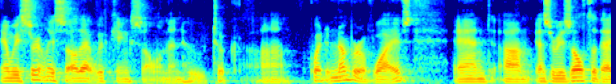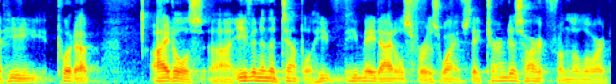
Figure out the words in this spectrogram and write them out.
And we certainly saw that with King Solomon, who took uh, quite a number of wives. And um, as a result of that, he put up idols, uh, even in the temple. He, he made idols for his wives. They turned his heart from the Lord.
